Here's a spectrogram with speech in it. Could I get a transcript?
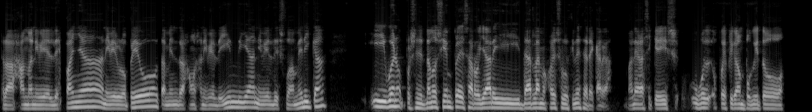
trabajando a nivel de España, a nivel europeo, también trabajamos a nivel de India, a nivel de Sudamérica y bueno, pues intentando siempre desarrollar y dar las mejores soluciones de recarga. ¿vale? Ahora si queréis, Hugo os puede explicar un poquito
